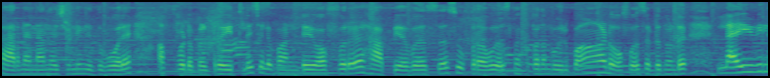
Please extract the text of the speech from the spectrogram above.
കാരണം എന്നാന്ന് വെച്ചിട്ടുണ്ടെങ്കിൽ ഇതുപോലെ അഫോർഡബിൾ റേറ്റിൽ ചില one day offer happy hours super hours എന്നൊക്കെ പറഞ്ഞാൽ ഒരുപാട് ഓഫേഴ്സ് കിട്ടുന്നുണ്ട്. ലൈവിൽ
